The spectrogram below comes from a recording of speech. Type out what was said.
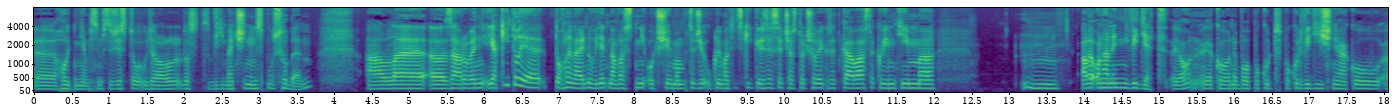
uh, hodně. Myslím si, že jsi to udělal dost výjimečným způsobem, ale uh, zároveň, jaký to je tohle najednou vidět na vlastní oči? Mám pocit, že u klimatické krize se často člověk setkává s takovým tím, uh, mm, ale ona není vidět, jo? Jako, nebo pokud, pokud vidíš nějakou uh,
